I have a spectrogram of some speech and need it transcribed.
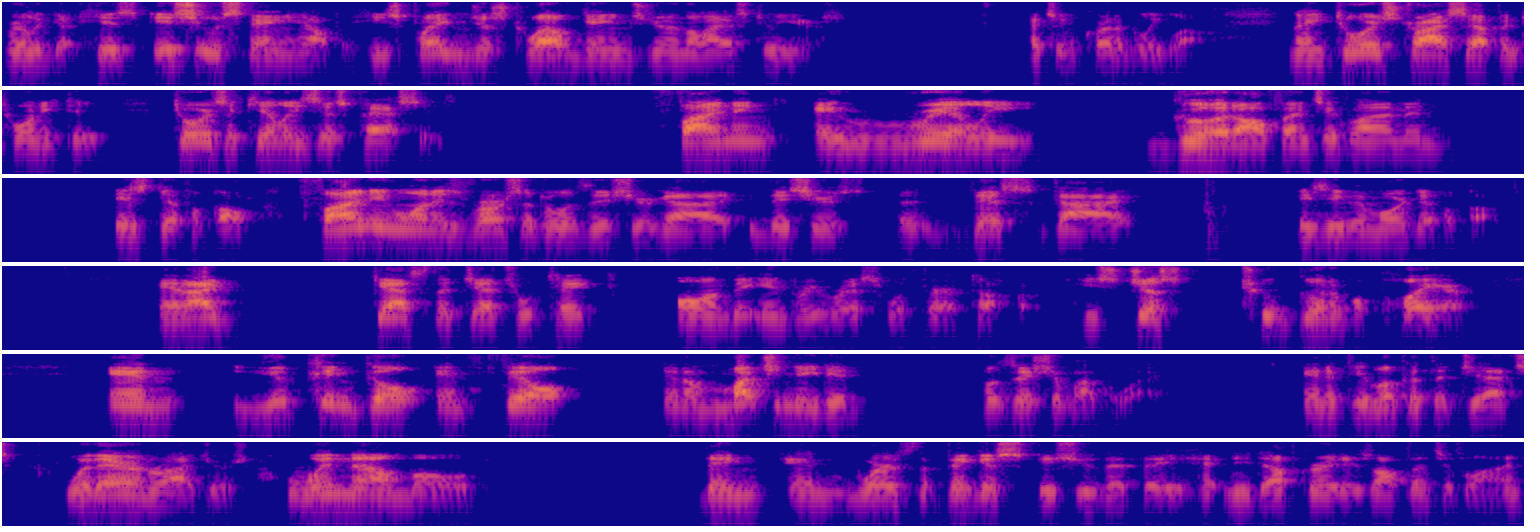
really good. His issue is staying healthy. He's played in just 12 games during the last two years. That's incredibly low. Now, he tore his tricep in 22, tore his Achilles this past season. Finding a really good offensive lineman is difficult. Finding one as versatile as this year guy, this year's uh, this guy, is even more difficult. And I guess the Jets will take on the injury risk with Vera-Tucker. He's just too good of a player. And you can go and fill in a much needed position, by the way. And if you look at the Jets with Aaron Rodgers, win now mode, they and where's the biggest issue that they need to upgrade is offensive line.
